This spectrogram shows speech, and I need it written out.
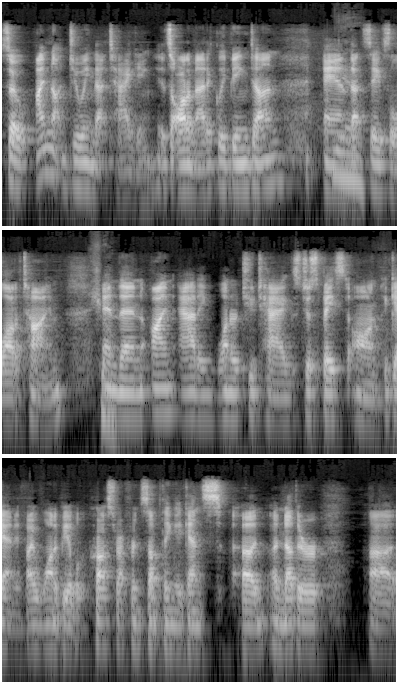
So I'm not doing that tagging. It's automatically being done, and yeah. that saves a lot of time. Sure. And then I'm adding one or two tags just based on, again, if I want to be able to cross reference something against uh, another. Uh,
